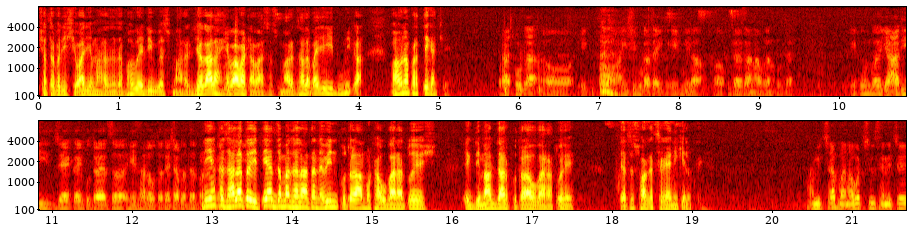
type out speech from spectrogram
छत्रपती शिवाजी महाराजांचं भव्य दिव्य स्मारक जगाला हेवा वाटावा असं स्मारक झालं पाहिजे ही भूमिका भावना प्रत्येकाची राजकोटला एक ऐंशी फुटाचा एक एक मिला पुतळ्याचं अनावरण होत. आहे एकूण मग याआधी जे काही पुतळ्याचं हे झालं होतं त्याच्याबद्दल पण नाही आता झाला तो इतिहास जमा झाला. आता नवीन पुतळा मोठा उभा राहतोय. एक दिमागदार पुतळा उभा राहतोय. त्याचं स्वागत सगळ्यांनी केलं पाहिजे. अमित शहा बनावट शिवसेनेचे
